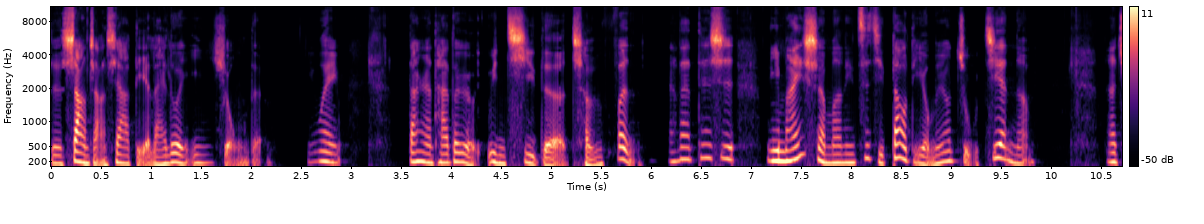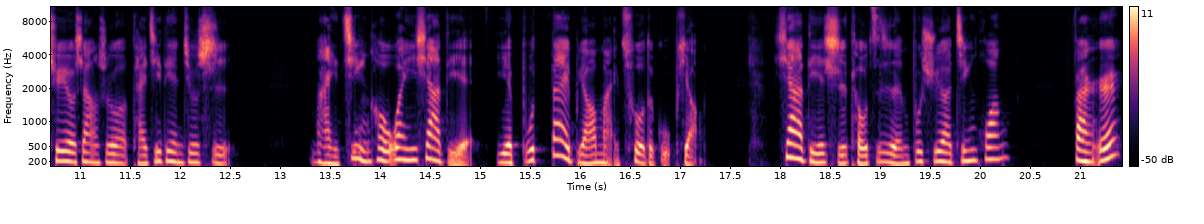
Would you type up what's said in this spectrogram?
这上涨下跌来论英雄的，因为当然它都有运气的成分。那但是你买什么，你自己到底有没有主见呢？那却又上说，台积电就是买进后万一下跌，也不代表买错的股票。下跌时，投资人不需要惊慌，反而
